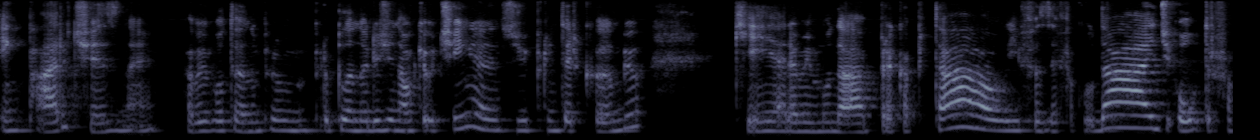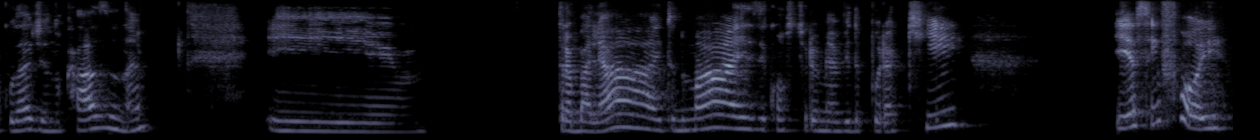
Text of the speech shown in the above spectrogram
em partes, né? Acabei voltando pro, pro plano original que eu tinha antes de ir pro intercâmbio. que era me mudar para a capital e fazer faculdade, outra faculdade no caso, né? E trabalhar e tudo mais, e construir minha vida por aqui. E assim foi,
